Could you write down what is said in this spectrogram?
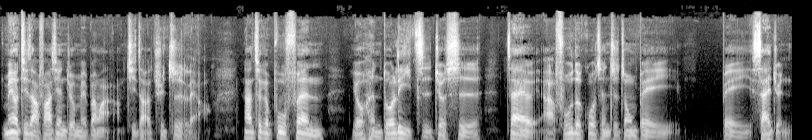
没有及早发现，就没办法及早去治疗。那这个部分有很多例子，就是在啊服务的过程之中被被筛选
